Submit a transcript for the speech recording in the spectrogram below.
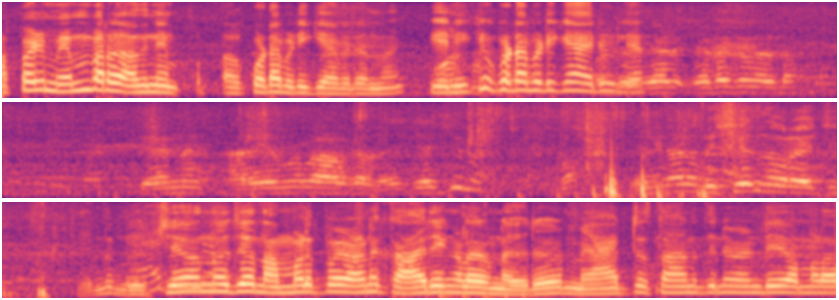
അപ്പോഴും മെമ്പർ അതിനെ കുട പിടിക്കാൻ വരുന്നു. എനിക്ക് കുട പിടിക്കാൻ ആരുമില്ല എന്ത് വിഷയം എന്ന് വെച്ചാൽ നമ്മളിപ്പോഴാണ് കാര്യങ്ങൾ തന്നെ ഒരു മാറ്റ് സ്ഥാനത്തിന് വേണ്ടി നമ്മളെ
